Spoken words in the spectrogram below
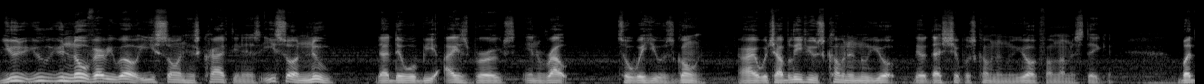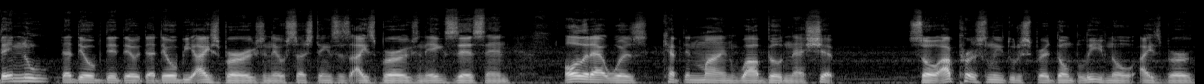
you you you know very well Esau and his craftiness. Esau knew that there would be icebergs en route to where he was going. All right, which I believe he was coming to New York. That ship was coming to New York, if I'm not mistaken. But they knew that there, that there will be icebergs and there were such things as icebergs and they exist and all of that was kept in mind while building that ship. So I personally, through the spirit, don't believe no iceberg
